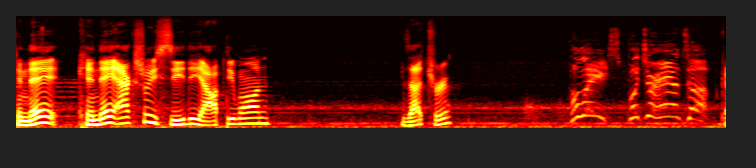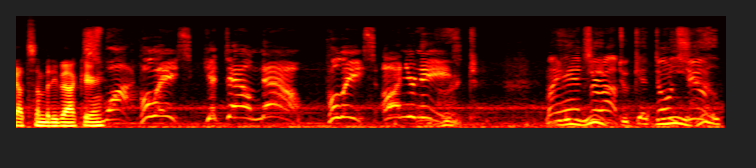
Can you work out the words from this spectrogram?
Can they can they actually see the Optiwand? Is that true? Police, put your hands up! Got somebody back here. SWAT! Police, get down now! Police, on your knees! My hands are up. to get Don't me shoot. help.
